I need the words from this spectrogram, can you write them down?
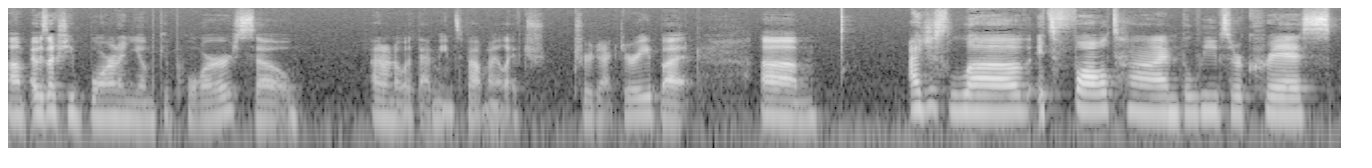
Um, I was actually born on Yom Kippur, so I don't know what that means about my life tr- trajectory, but um, I just love it's fall time. The leaves are crisp.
